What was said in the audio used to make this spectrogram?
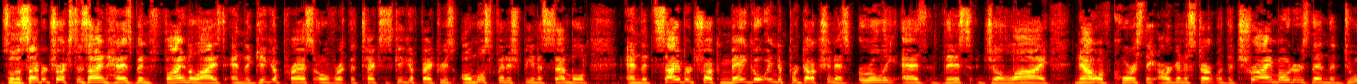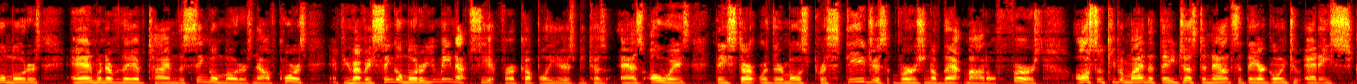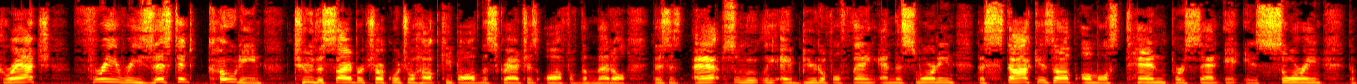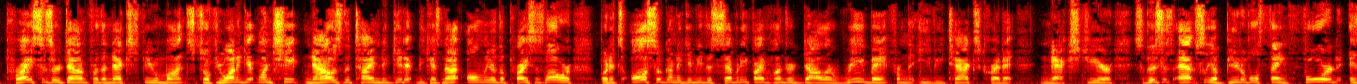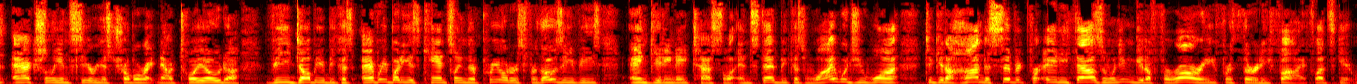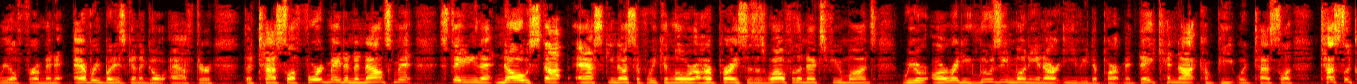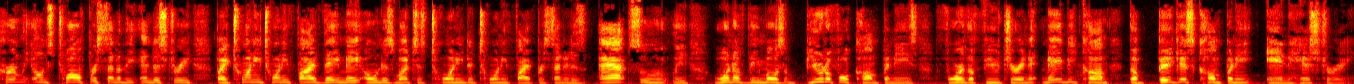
So the Cybertruck's design has been finalized and the Gigapress over at the Texas Gigafactory is almost finished being assembled and the Cybertruck may go into production as early as this July. Now, of course, they are going to start with the tri-motors, then the dual motors, and whenever they have time, the single motors. Now, of course, if you have a single motor, you may not see it for a couple of years because as always, they start with their most prestigious version of that model first. Also, keep in mind that they just announced that they are going to add a scratch free resistant coating to the Cybertruck, which will help keep all the scratches off of the metal. This is absolutely a beautiful thing. And this morning, the stock is up almost 10%. It is soaring. The prices are down for the next few months. So if you want to get one cheap, now's the time to get it because not only are the prices lower, but it's also going to give you the $7,500 rebate from the EV tax credit next year. So this is absolutely a beautiful thing. Ford is actually in serious trouble right now. Toyota, VW, because everybody is canceling their pre-orders for those and getting a Tesla instead. Because why would you want to get a Honda Civic for 80,000 when you can get a Ferrari for 35? Let's get real for a minute. Everybody's going to go after the Tesla. Ford made an announcement stating that no, stop asking us if we can lower our prices as well for the next few months. We are already losing money in our EV department. They cannot compete with Tesla. Tesla currently owns 12% of the industry. By 2025, they may own as much as 20 to 25%. It is absolutely one of the most beautiful companies for the future, and it may become the biggest company in history.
